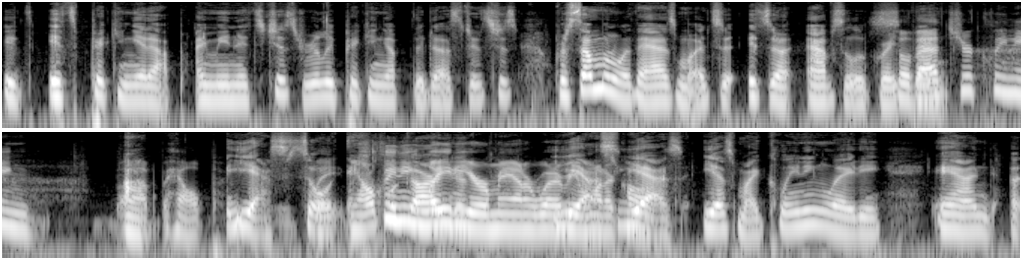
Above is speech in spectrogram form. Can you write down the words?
it, it's picking it up. I mean, it's just really picking up the dust. It's just for someone with asthma, it's a, it's an absolute great. So thing. that's your cleaning uh, uh, help. Yes. So help cleaning lady or man or whatever yes, you want to call yes, it. Yes, yes, my cleaning lady, and uh,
